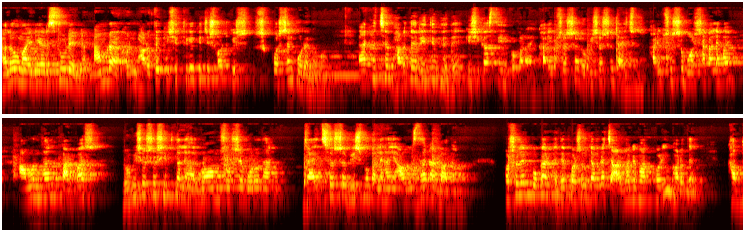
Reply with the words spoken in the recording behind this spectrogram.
হ্যালো মাই ডিয়ার স্টুডেন্ট আমরা এখন ভারতের কৃষির থেকে কিছু শর্ট কোশ্চেন পড়ে নেব। এক হচ্ছে ভারতের ঋতুভেদে কৃষিকাজ তিন প্রকার হয়, খারিফ শস্য, রবি শস্য জায়দ শস্য খারিফ শস্য বর্ষাকালে হয়, আমন ধান, কার্পাস। রবি শস্য শীতকালে হয়, গম, সর্ষে বোরো ধান। জায়দ শস্য গ্রীষ্মকালে হয়, আউশ ধান আর বাদাম। ফসলের প্রকার ভেদে ফসলকে আমরা চার ভাগে ভাগ করি ভারতে। খাদ্য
